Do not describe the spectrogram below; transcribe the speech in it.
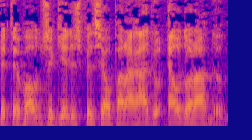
Etevaldo Siqueira, especial para a Rádio Eldorado.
